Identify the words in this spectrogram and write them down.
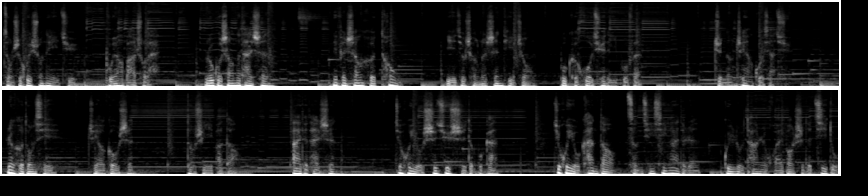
总是会说那一句：“不要拔出来。”如果伤得太深，那份伤和痛，也就成了身体中不可或缺的一部分，只能这样过下去。任何东西，只要够深，都是一把刀。爱得太深。就会有失去时的不甘，就会有看到曾经心爱的人归入他人怀抱时的嫉妒。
